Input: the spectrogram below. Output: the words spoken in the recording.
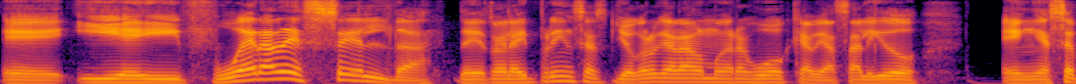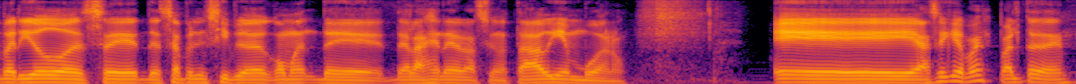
Eh, y, fuera de Zelda, de Twilight Princess, yo creo que era uno de los mejores juegos que había salido en ese periodo, de ese, ese principio de, de, la generación. Estaba bien bueno. Eh, así que pues, parte de...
